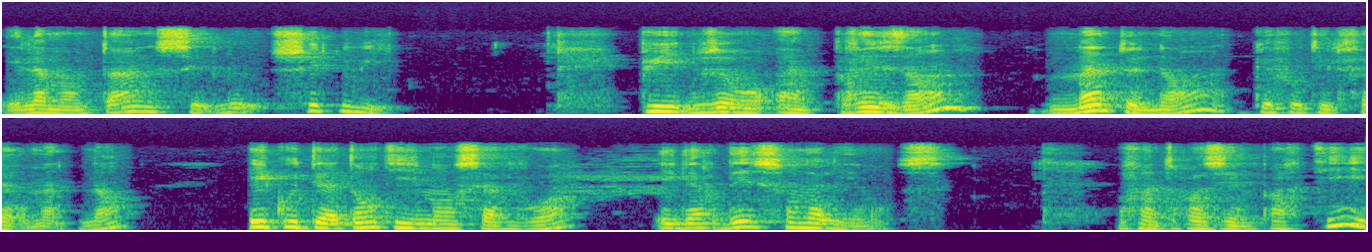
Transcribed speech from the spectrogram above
et la montagne, c'est le chez lui. Puis nous avons un présent, maintenant. Que faut-il faire maintenant? Écouter attentivement sa voix et garder son alliance. Enfin, troisième partie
